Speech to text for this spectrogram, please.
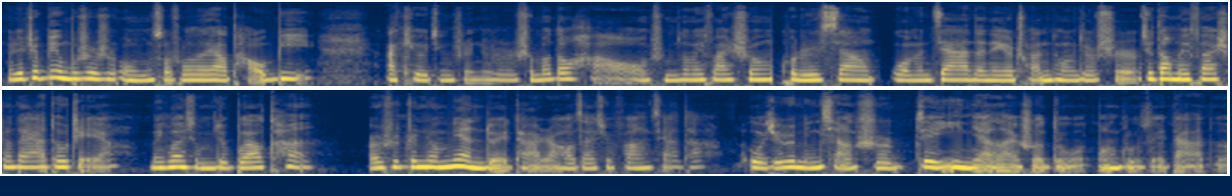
我觉得这并不是是我们所说的要逃避阿 Q 精神，就是什么都好，什么都没发生，或者是像我们家的那个传统，就是就当没发生，大家都这样，没关系，我们就不要看，而是真正面对它，然后再去放下它。我觉得冥想是这一年来说对我帮助最大的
